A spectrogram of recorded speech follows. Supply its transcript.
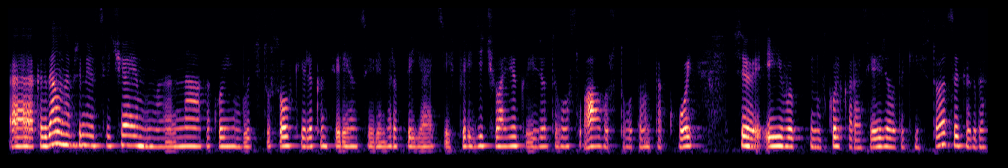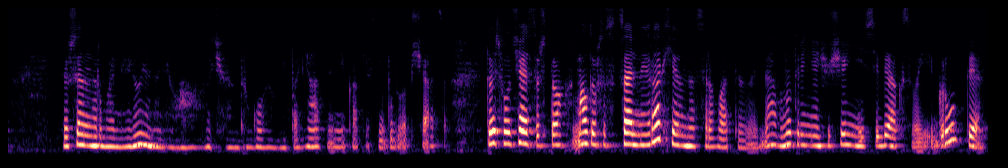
когда мы, например, встречаем на какой-нибудь тусовке или конференции или мероприятии, впереди человека идет его слава, что вот он такой. Все. И вот ну, сколько раз я видела такие ситуации, когда совершенно нормальные люди на него, ну что, другой, он непонятный, мне как я с ним буду общаться. То есть получается, что мало того, что социальная иерархия у нас срабатывает, да, внутреннее ощущение себя к своей группе,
